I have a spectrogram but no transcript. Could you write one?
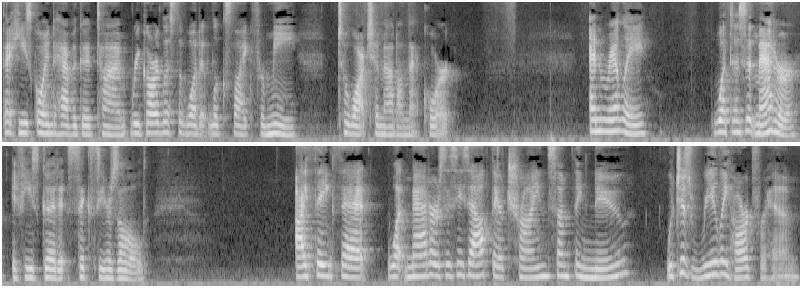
that he's going to have a good time, regardless of what it looks like for me to watch him out on that court. And really, what does it matter if he's good at six years old? I think that what matters is he's out there trying something new, which is really hard for him.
